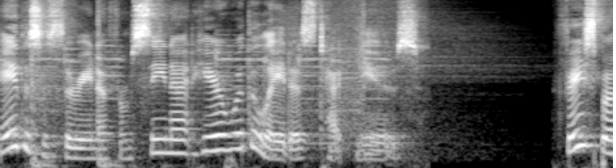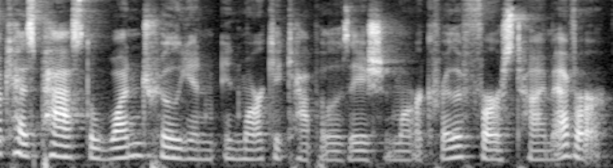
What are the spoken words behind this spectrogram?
Hey, this is Serena from CNET here with the latest tech news. Facebook has passed the 1 trillion in market capitalization mark for the first time ever.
